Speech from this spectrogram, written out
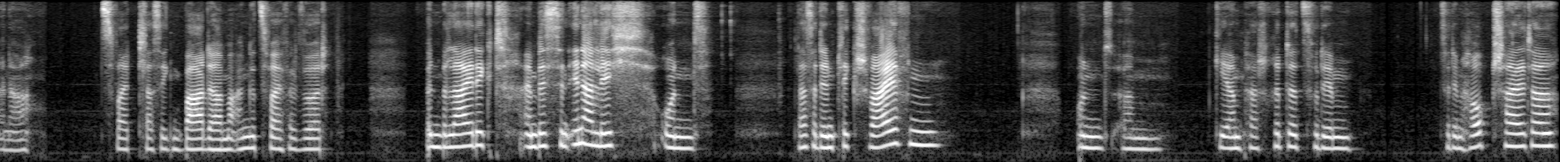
einer zweitklassigen Bardame angezweifelt wird. Bin beleidigt, ein bisschen innerlich und lasse den Blick schweifen und ähm, gehe ein paar Schritte zu dem, zu dem Hauptschalter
